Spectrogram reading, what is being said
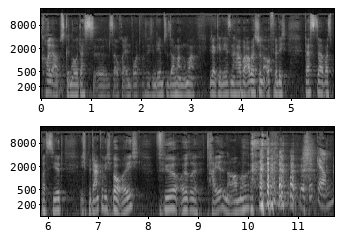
Kollaps, genau, das äh, ist auch ein Wort, was ich in dem Zusammenhang immer wieder gelesen habe, aber es ist schon auffällig, dass da was passiert. Ich bedanke mich bei euch für eure Teilnahme. Gern.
